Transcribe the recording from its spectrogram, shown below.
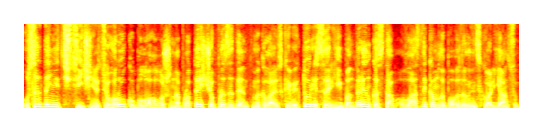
У середині січня цього року було оголошено про те, що президент Миколаївської Вікторії Сергій Бондаренко став власником Липоводолинського альянсу.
